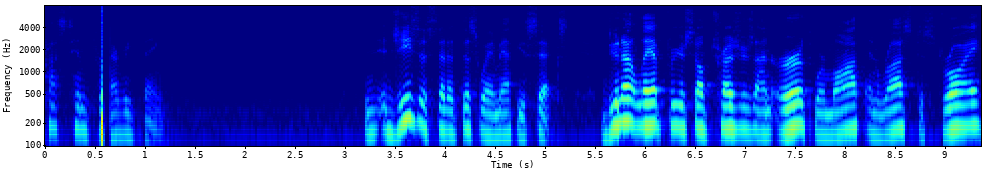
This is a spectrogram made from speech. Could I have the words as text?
trust Him for everything? Jesus said it this way in Matthew 6 Do not lay up for yourself treasures on earth where moth and rust destroy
